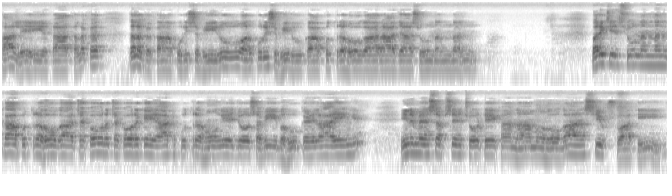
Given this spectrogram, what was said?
हालेय का तलक तलक का पुरुष भीरु और पुरुष भीरु का पुत्र होगा राजा सुनंदन। परीक्षित सुनंदन का पुत्र होगा, चकोर चकोर के आठ पुत्र होंगे जो सभी बहु कहलाएँगे। इनमें सबसे छोटे का नाम होगा शिव स्वाति।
